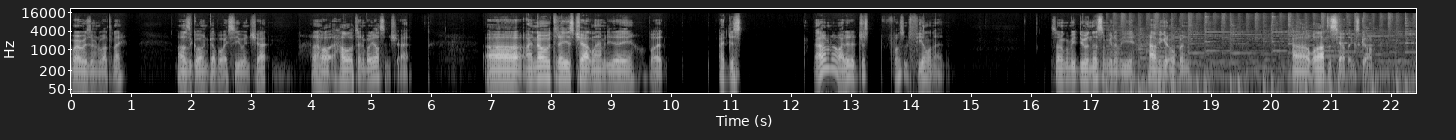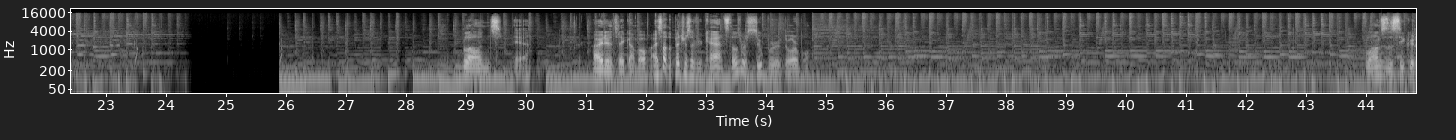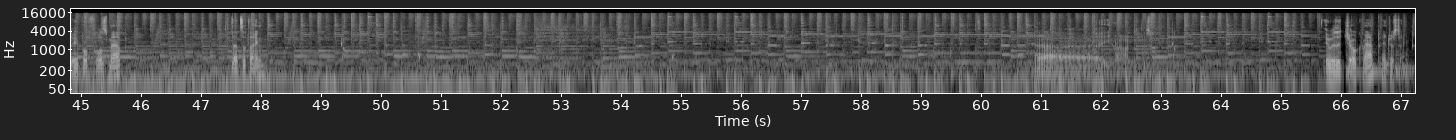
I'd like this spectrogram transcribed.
Hope everyone's doing well tonight. How's it going, Gubbo? I see you in chat. Hello to anybody else in chat. Uh, I know today is Chat Lamity Day, but I just, I don't know. I did it just wasn't feeling it. So I'm gonna be doing this. I'm gonna be having it open. Uh, we'll have to see how things go. Blons, yeah. How are you doing today, Gumbo? I saw the pictures of your cats. Those were super adorable. Blons is a secret April Fool's map. That's a thing. Map. Interesting.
